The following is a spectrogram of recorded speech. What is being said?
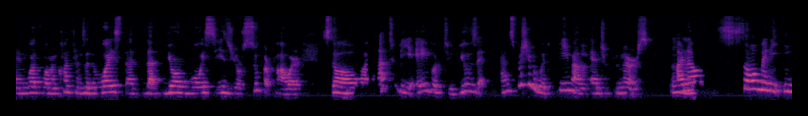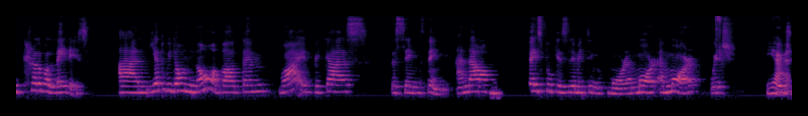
in Wealth Women Conference, and the voice that that your voice is your superpower. So mm-hmm. not to be able to use it, and especially with female entrepreneurs, mm-hmm. I know so many incredible ladies, and yet we don't know about them. Why? Because the same thing, and now. Mm-hmm. Facebook is limiting more and more and more, which Yes.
